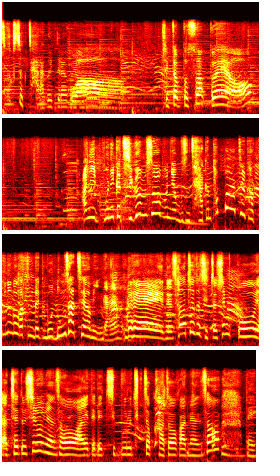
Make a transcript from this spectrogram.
쑥쑥 자라고 있더라고요. 와. 직접 또 수확도 해요. 아니 보니까 지금 수업은요 무슨 작은 텃밭을 가꾸는 것 같은데 뭐 농사 체험인가요? 네, 네, 상추도 직접 심고 야채도 심으면서 아이들이 집으로 직접 가져가면서 네,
